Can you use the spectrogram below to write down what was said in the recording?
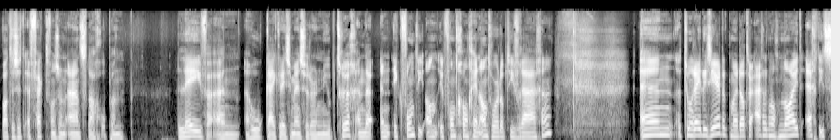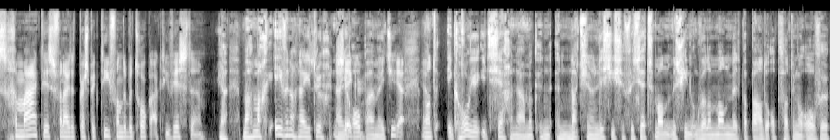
wat is het effect van zo'n aanslag op een leven? En uh, hoe kijken deze mensen er nu op terug? En, de, en ik, vond die ik vond gewoon geen antwoorden op die vragen. En toen realiseerde ik me dat er eigenlijk nog nooit echt iets gemaakt is vanuit het perspectief van de betrokken activisten. Ja, mag, mag ik even nog naar je terug, naar Zeker. je opa, weet je? Ja, ja. Want ik hoor je iets zeggen, namelijk een, een, nationalistische verzetsman. Misschien ook wel een man met bepaalde opvattingen over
